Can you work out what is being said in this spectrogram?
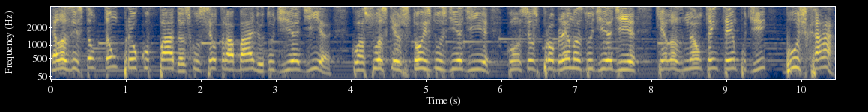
Elas estão tão preocupadas com o seu trabalho do dia a dia, com as suas questões do dia a dia, com os seus problemas do dia a dia, que elas não têm tempo de buscar.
